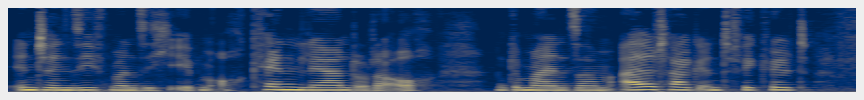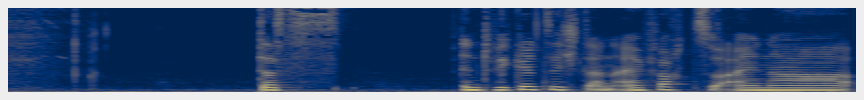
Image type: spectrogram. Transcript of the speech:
intensiv man sich eben auch kennenlernt oder auch einen gemeinsamen Alltag entwickelt. Das entwickelt sich dann einfach zu einer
